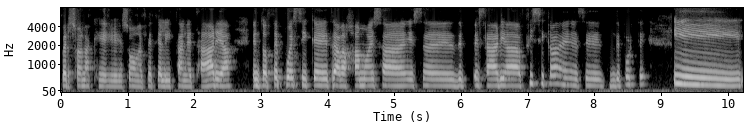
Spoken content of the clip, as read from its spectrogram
personas que son especialistas en esta área. Entonces, pues sí que trabajamos esa, esa, área física, ese deporte, y,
